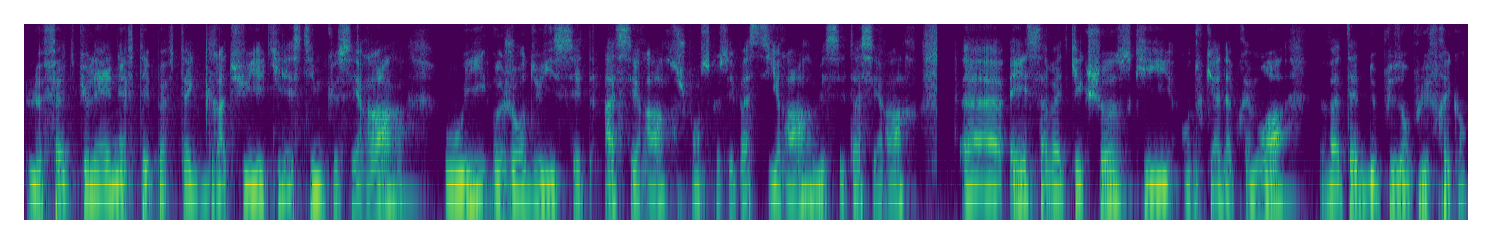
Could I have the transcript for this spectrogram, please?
le fait que les NFT peuvent être gratuits et qu'il estime que c'est rare, oui, aujourd'hui c'est assez rare. Je pense que c'est pas si rare, mais c'est assez rare. Euh, et ça va être quelque chose qui, en tout cas d'après moi, va être de plus en plus fréquent.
